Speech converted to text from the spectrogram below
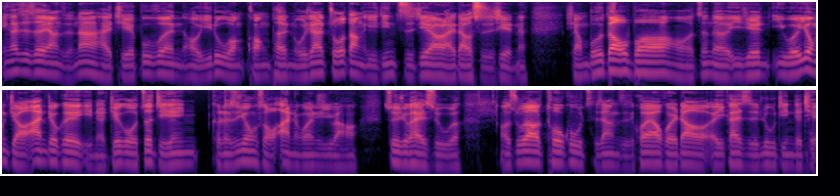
应该是这样子。那海奇的部分哦，一路往狂喷，我现在桌档已经直接要来到实线了，想不到吧？哦，真的以前以为用脚按就可以赢了，结果这几天可能是用手按的关系吧，哈，所以就开始输了，哦，输到脱裤子这样子，快要回到呃一开始入金的钱。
